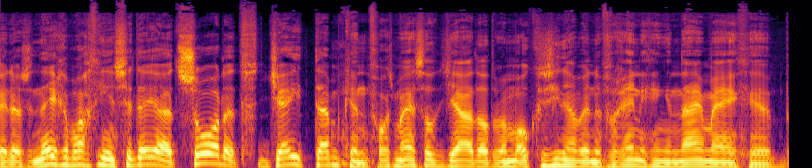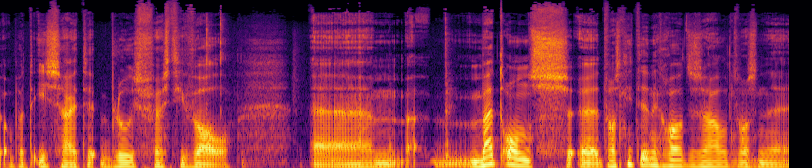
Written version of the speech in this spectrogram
2009 bracht hij een cd uit, Sorted, Jay Temkin. Volgens mij is dat het jaar dat we hem ook gezien hebben in de vereniging in Nijmegen op het Eastside Blues Festival. Ehm, met ons, eh, het was niet in de grote zaal, het was in de,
